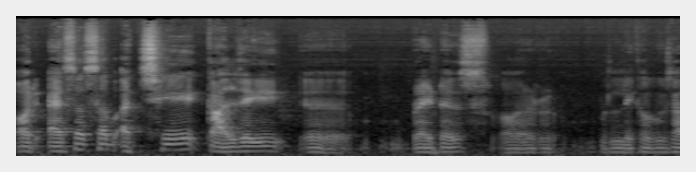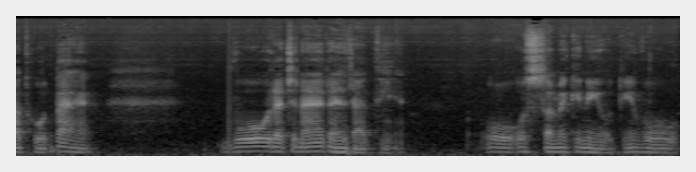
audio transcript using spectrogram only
और ऐसा सब अच्छे कालजयी राइटर्स और लेखकों के साथ होता है वो रचनाएँ रह जाती हैं। वो उस समय की नहीं होती हैं वो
